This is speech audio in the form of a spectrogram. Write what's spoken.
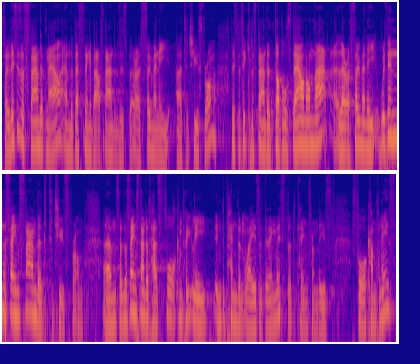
So this is a standard now, and the best thing about standards is there are so many uh, to choose from. This particular standard doubles down on that. Uh, there are so many within the same standard to choose from. Um, so the same standard has four completely independent ways of doing this that came from these four companies.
